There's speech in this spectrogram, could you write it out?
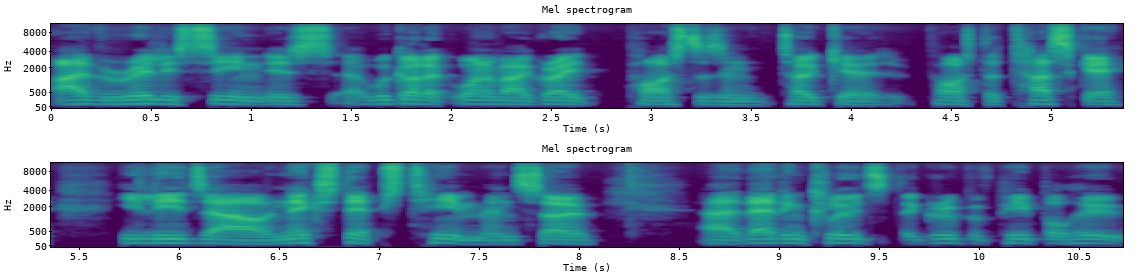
I've really seen is uh, we got a, one of our great pastors in Tokyo, Pastor Tuske. He leads our Next Steps team, and so uh, that includes the group of people who,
